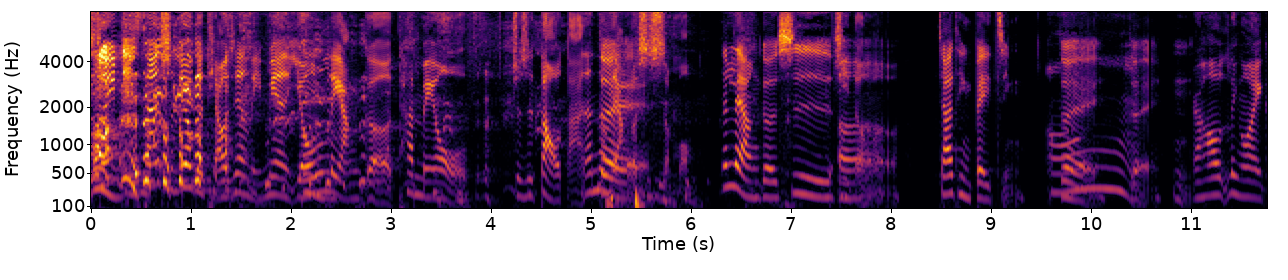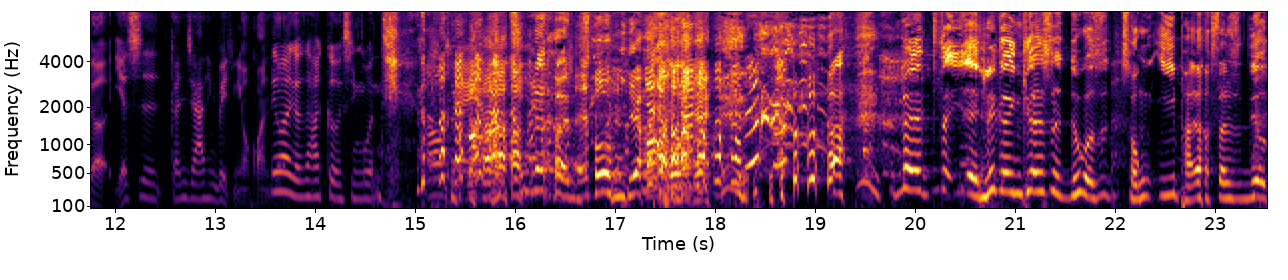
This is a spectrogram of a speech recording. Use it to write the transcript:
所以你三十六个条件里面有两个他没有就是到达，那那两个是什么？那两个是记得吗？呃家庭背景，对哦。对，嗯。然后另外一个也是跟家庭背景有关的。另外一个是他个性问题，OK，很重要、欸。那这、欸、那个应该是，如果是从一排到三十六，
